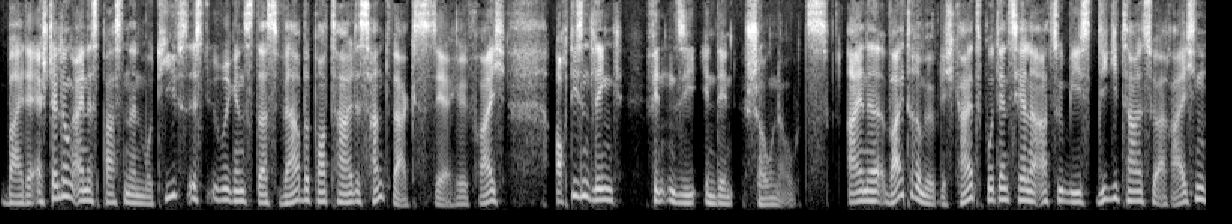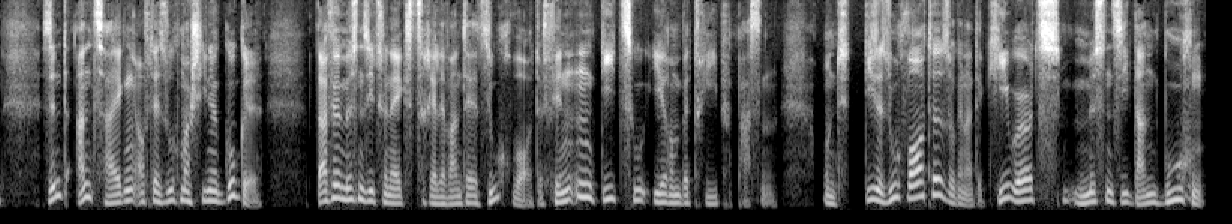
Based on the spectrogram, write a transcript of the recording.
Bei der Erstellung eines passenden Motivs ist übrigens das Werbeportal des Handwerks sehr hilfreich. Auch diesen Link finden Sie in den Show Notes. Eine weitere Möglichkeit, potenzielle Azubis digital zu erreichen, sind Anzeigen auf der Suchmaschine Google. Dafür müssen Sie zunächst relevante Suchworte finden, die zu Ihrem Betrieb passen. Und diese Suchworte, sogenannte Keywords, müssen Sie dann buchen.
